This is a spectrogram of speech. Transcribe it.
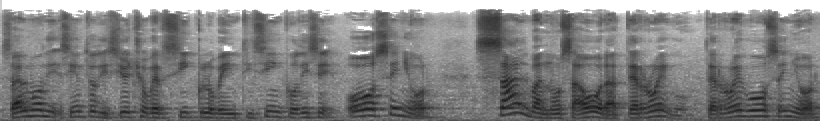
Salmo 118, versículo 25, dice, oh Señor, Sálvanos ahora, te ruego, te ruego, oh Señor,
